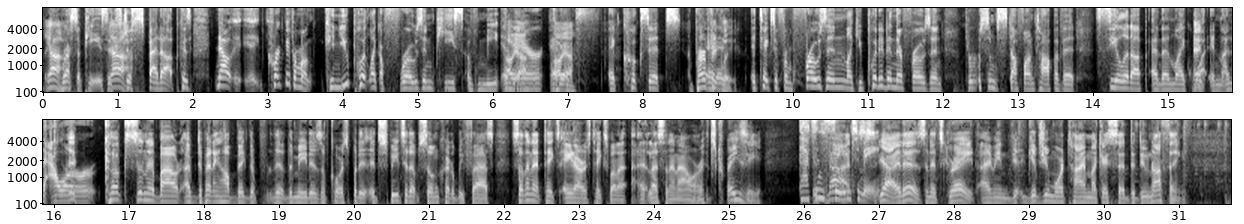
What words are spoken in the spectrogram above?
Yeah, recipes. It's Yeah. just sped up because now, eh, eh, correct me if I'm wrong. Can you put like a frozen piece of meat in Oh, yeah. there and Oh, yeah. It cooks it Perfectly. It, it takes it from frozen, like you put it in there frozen, throw some stuff on top of it, seal it up, and then like what in an hour? it cooks in about uh, depending how big the, the the meat is, of course, but it, it speeds it up so incredibly fast. Something that takes eight hours takes about a, a- less than an hour. It's crazy. That's It's insane nuts. to me. Yeah, it is, and it's great. I mean, it gives you more time, like I said, to do nothing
